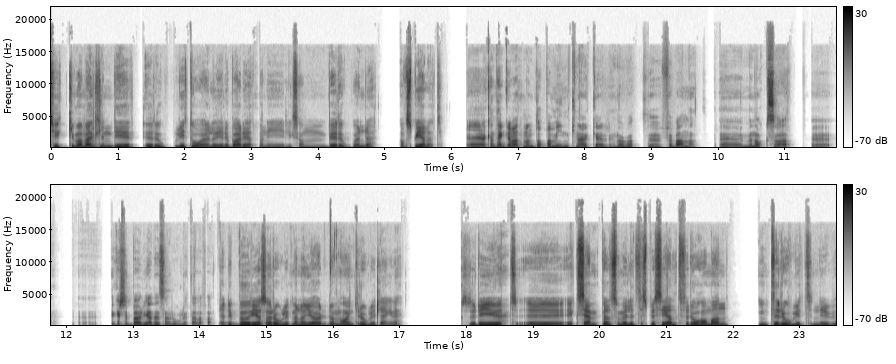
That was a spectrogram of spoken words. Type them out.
Tycker man Mm. verkligen det är roligt då, eller är det bara det att man är liksom beroende av spelet? Eh, Jag kan tänka mig att man dopaminknarkar något eh, förbannat. Eh, Men också att eh, eh, det kanske började som roligt i alla fall. Ja, det börjar som roligt, men de, gör, de har inte roligt längre. Så det är ju ett eh, exempel som är lite speciellt, för då har man inte roligt nu,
